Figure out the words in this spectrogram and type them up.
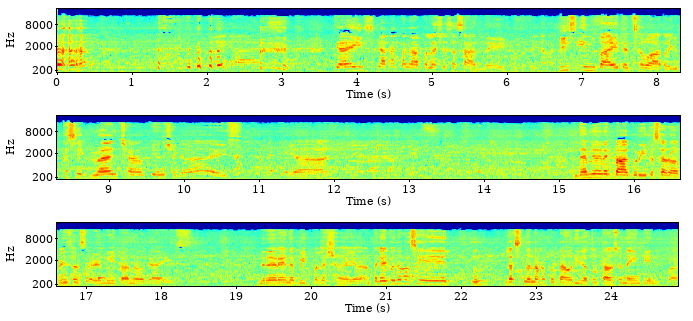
Hi, guys. Guys, kakanta nga pala siya sa Sunday. He's invited sa Watergroup kasi grand champion siya guys. Yeah. Ang dami na nagbago rito sa Robinson's Ermita no guys. Nire-renovate pala siya ngayon. Ang tagal ko na kasi nung last na nakapunta ako dito, 2019 pa.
